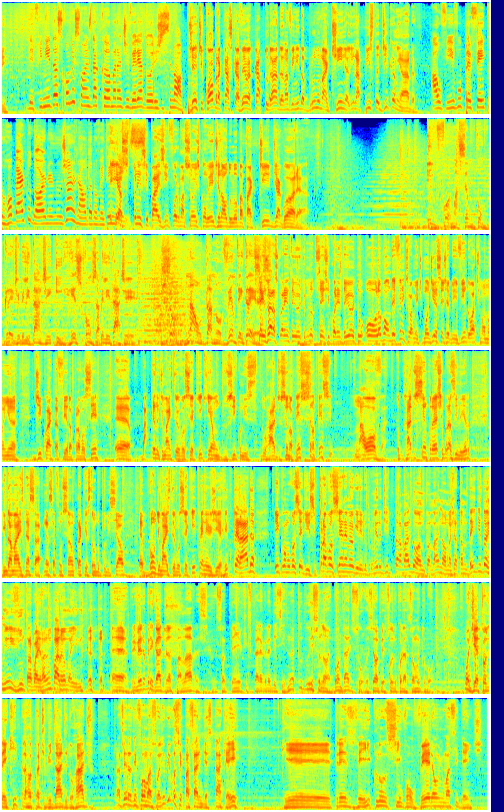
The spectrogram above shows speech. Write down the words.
Definidas comissões da Câmara de Vereadores de Sinop. Gente, cobra cascavel é capturada na Avenida Bruno Martini, ali na pista de caminhada. Ao vivo, o prefeito Roberto Dorner no Jornal da 93. E as principais informações com Edinaldo Lobo a partir de agora. Informação com credibilidade e responsabilidade. Jornal da 93. 6 horas 48 minutos, 6 e 48 Ô, Lobão, definitivamente, bom dia, seja bem-vindo. Ótima manhã de quarta-feira para você. É bacana demais ter você aqui, que é um dos ícones do rádio Sinopense. Sinopense uma ova do Rádio Centro-Oeste brasileiro, ainda mais nessa, nessa função da questão do policial. É bom demais ter você aqui com a energia recuperada e como você disse, para você, né, meu querido, o primeiro dia de trabalho do ano, para nós não, nós já estamos desde 2020 trabalhando, não paramos ainda. É, primeiro obrigado pelas palavras, eu só tenho que ficar agradecido. Não é tudo isso não, é bondade sua, você é uma pessoa do coração muito bom. Bom dia a toda a equipe, pela rotatividade do rádio, trazer as informações. Eu vi você passar em destaque aí, que três veículos se envolveram em um acidente.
